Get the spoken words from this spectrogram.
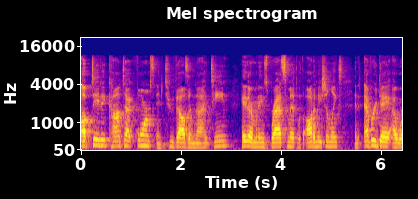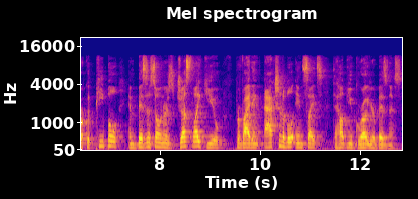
updated contact forms in 2019. Hey there, my name is Brad Smith with Automation Links, and every day I work with people and business owners just like you, providing actionable insights to help you grow your business.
